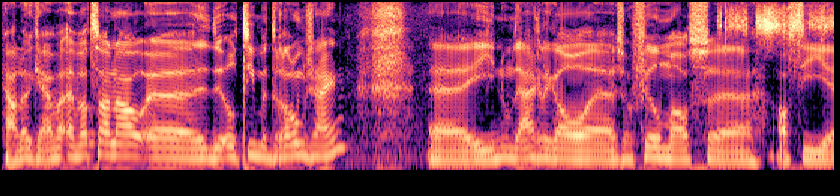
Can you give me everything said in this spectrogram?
Ja, leuk. Ja. En wat zou nou uh, de ultieme droom zijn? Uh, je noemde eigenlijk al uh, zo'n film als, als die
